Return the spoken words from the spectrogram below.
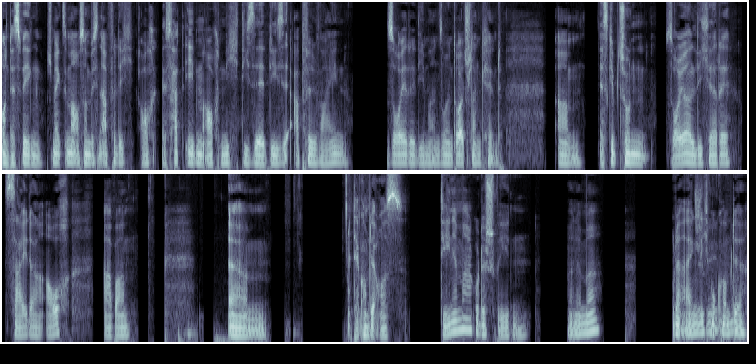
Und deswegen schmeckt es immer auch so ein bisschen apfelig. Auch, es hat eben auch nicht diese, diese Apfelweinsäure, die man so in Deutschland kennt. Ähm, es gibt schon säuerlichere Cider auch, aber ähm, der kommt ja aus Dänemark oder Schweden? Warte mal. Oder eigentlich, wo Schweden, kommt ne?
